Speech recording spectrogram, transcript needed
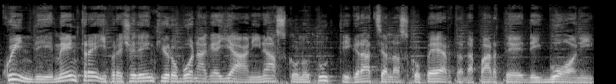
Quindi, mentre i precedenti robot nagaiani nascono tutti grazie alla scoperta da parte dei buoni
